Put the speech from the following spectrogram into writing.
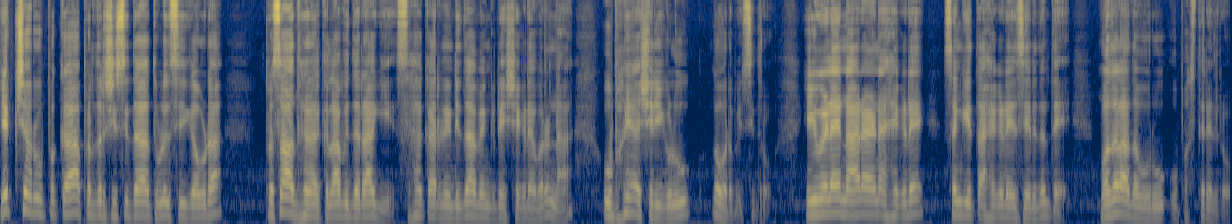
ಯಕ್ಷರೂಪಕ ಪ್ರದರ್ಶಿಸಿದ ತುಳಸಿಗೌಡ ಪ್ರಸಾದನ ಕಲಾವಿದರಾಗಿ ಸಹಕಾರ ನೀಡಿದ ವೆಂಕಟೇಶ್ ಹೆಗಡೆ ಅವರನ್ನು ಉಭಯ ಶ್ರೀಗಳು ಗೌರವಿಸಿದರು. ಈ ವೇಳೆ ನಾರಾಯಣ ಹೆಗಡೆ, ಸಂಗೀತ ಹೆಗಡೆ ಸೇರಿದಂತೆ ಮೊದಲಾದವರು ಉಪಸ್ಥಿತರಿದ್ದರು.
